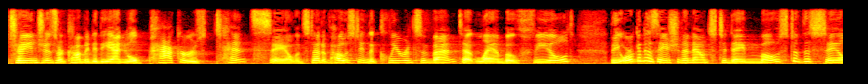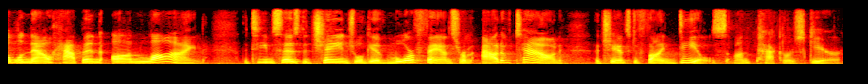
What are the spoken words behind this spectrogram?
Changes are coming to the annual Packers tent sale. Instead of hosting the clearance event at Lambeau Field, the organization announced today most of the sale will now happen online. The team says the change will give more fans from out of town a chance to find deals on Packers gear.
